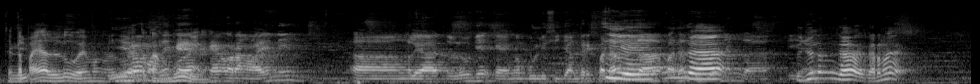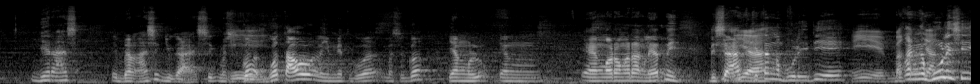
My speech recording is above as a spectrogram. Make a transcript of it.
Tetap aja lu emang lu Iya, Enggak, tukang bully. kayak, kan? kayak orang lain nih eh, ngelihat lu kayak kayak ngebully si jangkrik padahal Iya, enggak, padahal enggak. tujuannya enggak. Iya. Tujuannya enggak, karena biar asik, eh, bilang asik juga asik. Maksud gua, Iya. gua tahu limit gua. Maksud gua yang lu, yang yang orang-orang lihat nih di saat Iya. kita ngebully dia. Iya, Bukan ngebully sih,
